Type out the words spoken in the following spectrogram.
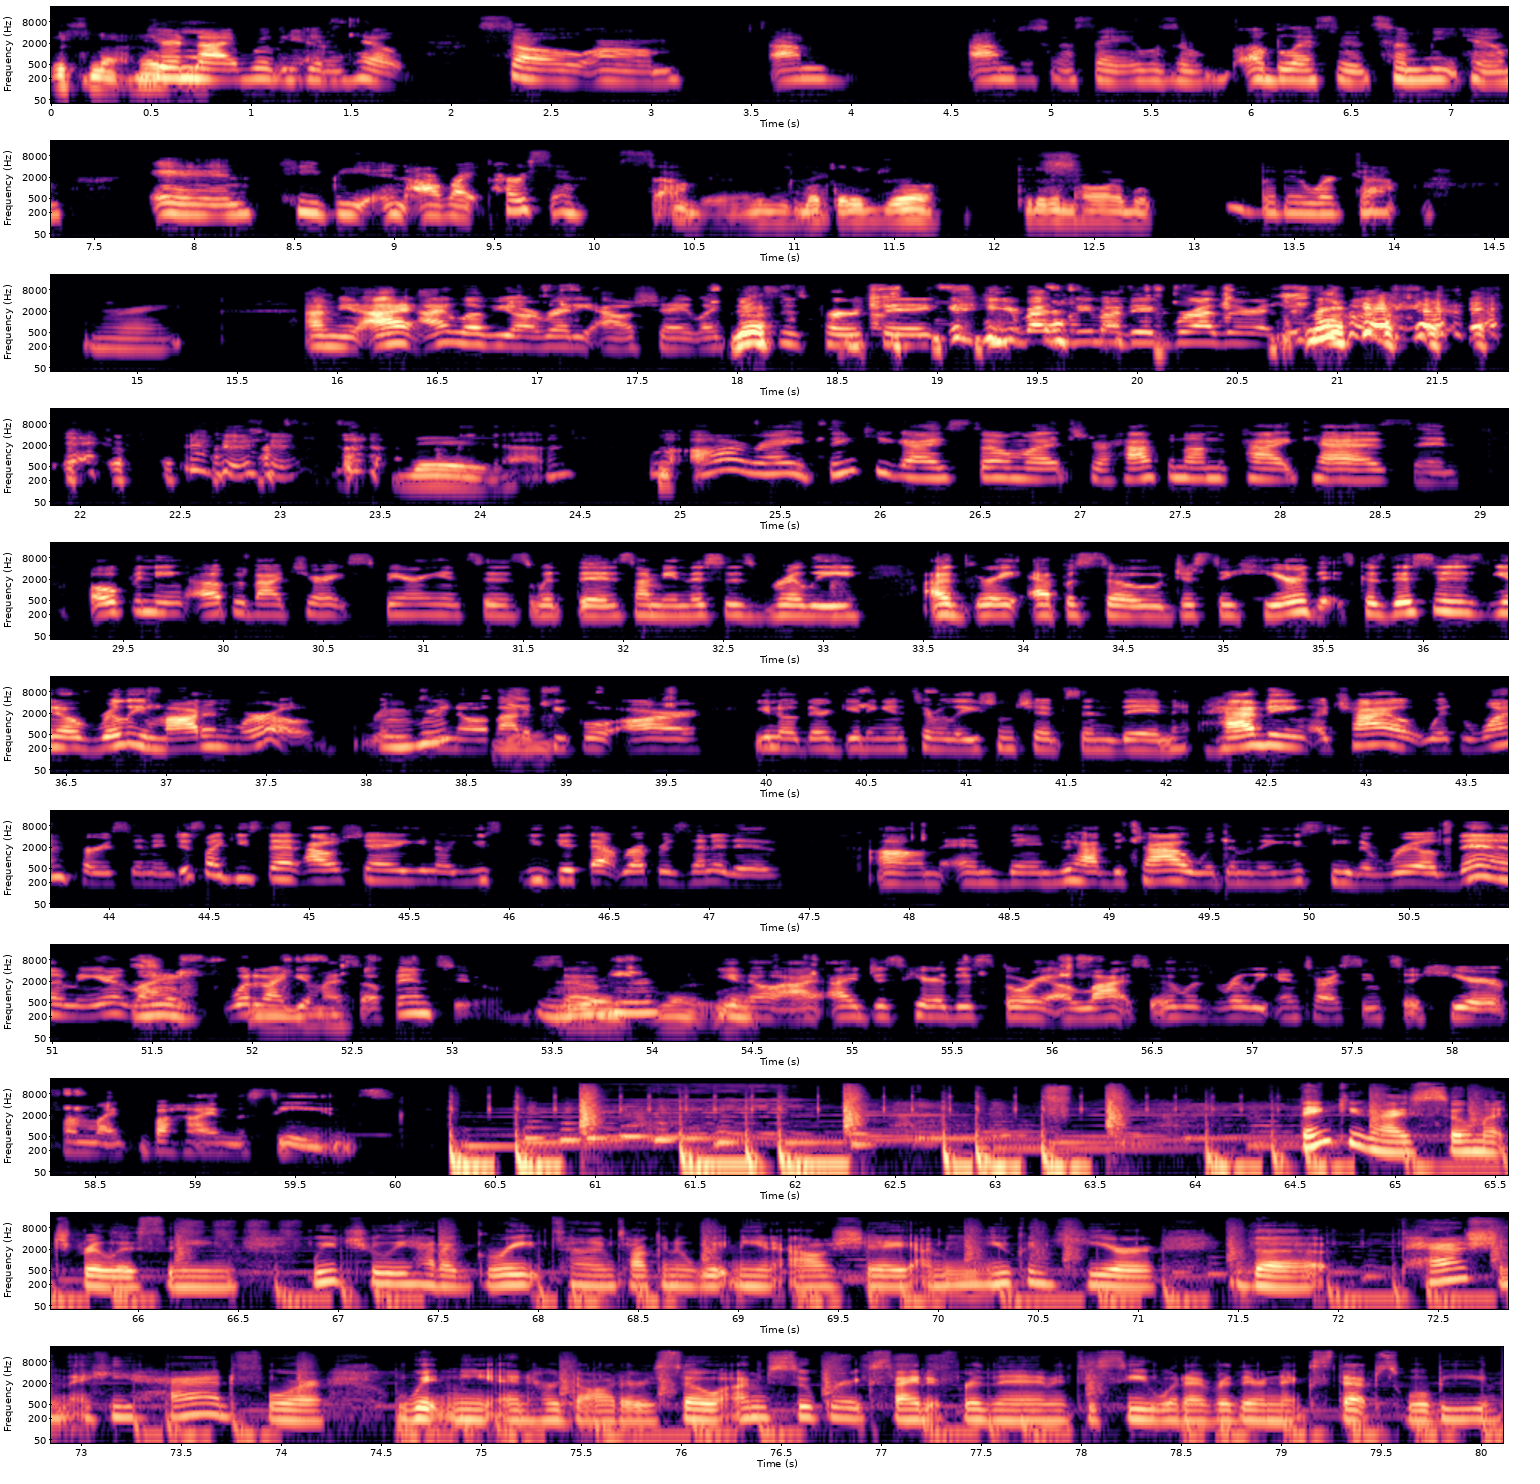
It's not helpful. you're not really Yeah. getting help. So um I'm I'm just gonna say it was a, a blessing to meet him and he be an all right person. So Yeah, it was luck of the draw. Could have been horrible. but it worked out. Right. I mean, I I love you already, Alshay. Like Yeah. this is perfect. You're about to be my big brother at this point. Man. yeah. Well, all right. Thank you guys so much for hopping on the podcast and opening up about your experiences with this. I mean, this is really a great episode just to hear this because this is, you know, really modern world. Really, Mhm. You know, a lot of people are, you know, they're getting into relationships and then having a child with one person. And just like you said, Alshay, you know, you you get that representative. Um, and then you have the child with them, and then you see the real them, and you're like, "What did I get Mhm. myself into?" So, Right, Mhm. right, right. you know I, I just hear this story a lot so it was really interesting to hear from like behind the scenes Thank you guys so much for listening. We truly had a great time talking to Whitney and Alshay. I mean, you can hear the passion that he had for Whitney and her daughter. So I'm super excited for them and to see whatever their next steps will be.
